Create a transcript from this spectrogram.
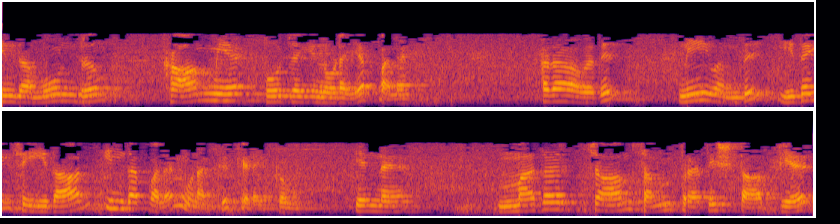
இந்த மூன்றும் காமிய பூஜையினுடைய பலன் அதாவது நீ வந்து இதை செய்தால் இந்த பலன் உனக்கு கிடைக்கும். என்ன? மதர்ச்சாம் சம்பிரதிஷ்டாபிய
